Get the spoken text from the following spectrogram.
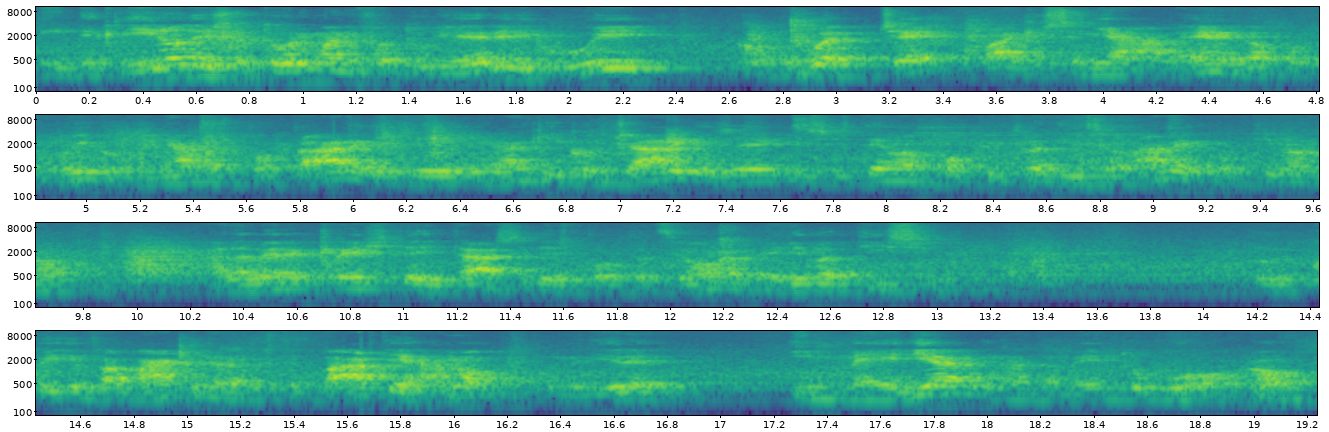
il declino dei settori manifatturieri di cui comunque c'è qualche segnale, eh? dopo noi continuiamo a esportare, anche i conciari che c'è il sistema un po' più tradizionale che continuano ad avere crescita dei tassi di esportazione elevatissimi. Quelli che fa macchine da queste parti hanno, come dire, in media un andamento buono,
